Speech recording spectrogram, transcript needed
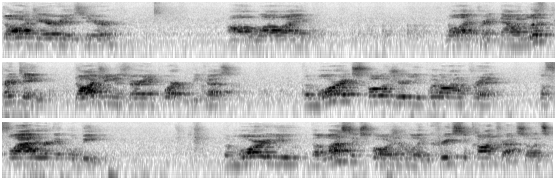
dodge areas here uh, while I while I print. Now in lith printing, dodging is very important because the more exposure you put on a print, the flatter it will be. The more you, the less exposure will increase the contrast. So it's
